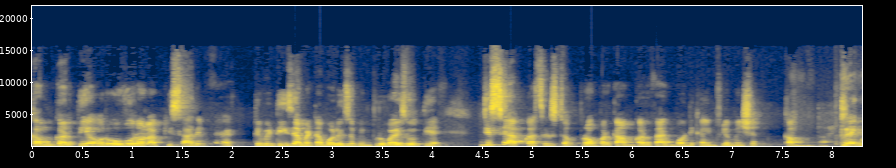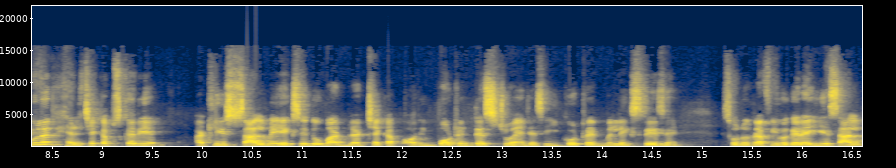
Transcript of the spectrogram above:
कम करती है और ओवरऑल आपकी सारी एक्टिविटीज़ या मेटाबॉलिज्म इंप्रोवाइज होती है। जिससे आपका सिस्टम प्रॉपर काम करता है बॉडी का इन्फ्लेमेशन कम होता है। रेगुलर हेल्थ चेकअप्स करिए एटलीस्ट साल में एक से दो बार ब्लड चेकअप और इम्पोर्टेंट टेस्ट जो हैं, जैसे इको ट्रेडमिल एक्सरेज हैं सोनोग्राफी वगैरह, ये साल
